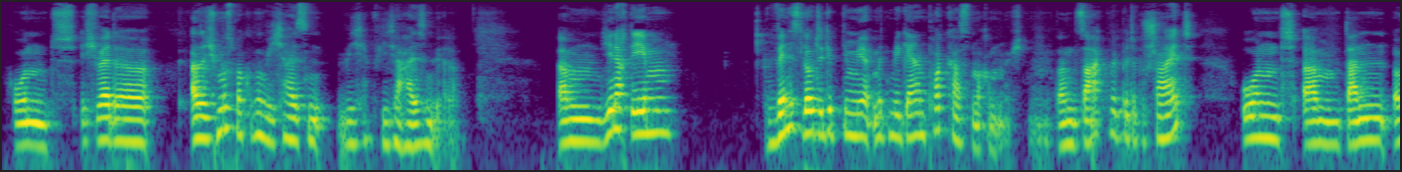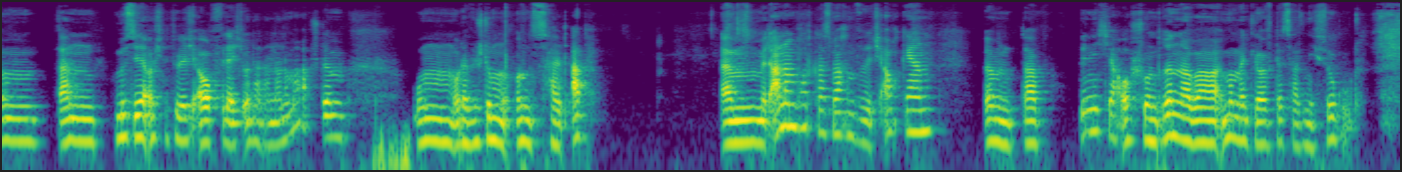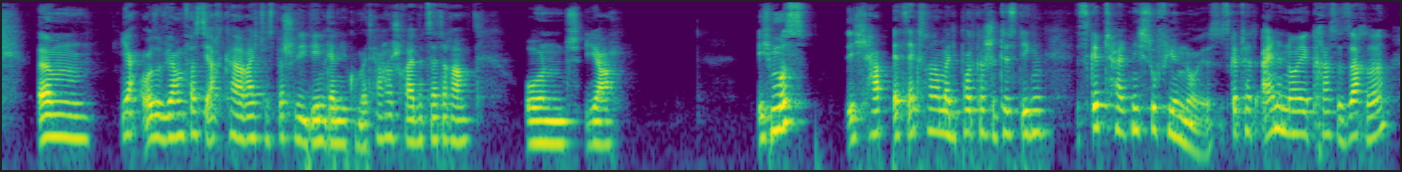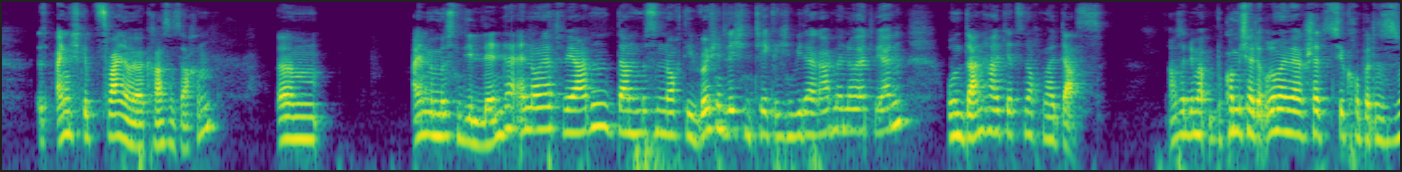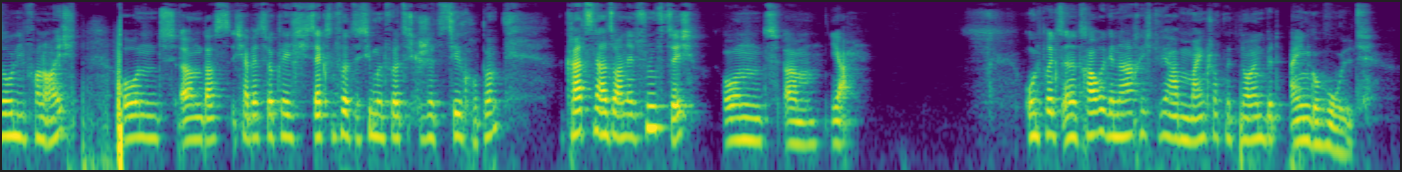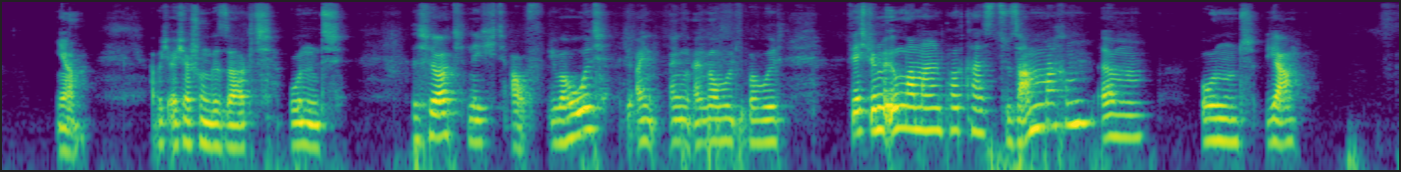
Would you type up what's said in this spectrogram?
Und ich werde. Also ich muss mal gucken, wie ich heißen, wie ich, wie ich heißen werde. Ähm, je nachdem, wenn es Leute gibt, die mir mit mir gerne einen Podcast machen möchten, dann sagt mir bitte Bescheid. Und ähm, dann, ähm, dann müsst ihr euch natürlich auch vielleicht untereinander nochmal abstimmen. Um, oder wir stimmen uns halt ab. Ähm, mit anderen Podcasts machen würde ich auch gern. Ähm, da bin ich ja auch schon drin, aber im Moment läuft das halt nicht so gut. Ähm, ja, also wir haben fast die 8K erreicht für Special-Ideen, gerne in die Kommentare schreiben etc. Und ja, ich muss, ich habe jetzt extra nochmal die Podcast-Statistiken. Es gibt halt nicht so viel Neues. Es gibt halt eine neue krasse Sache. Es, eigentlich gibt es zwei neue krasse Sachen. Ähm, einmal müssen die Länder erneuert werden, dann müssen noch die wöchentlichen, täglichen Wiedergaben erneuert werden und dann halt jetzt nochmal das. Außerdem bekomme ich halt auch immer mehr geschätzte Zielgruppe. Das ist so lieb von euch. Und ähm, das, ich habe jetzt wirklich 46, 47 geschätzte Zielgruppe. Kratzen also an den 50. Und ähm, ja. Und übrigens eine traurige Nachricht. Wir haben Minecraft mit 9-Bit eingeholt. Ja. Habe ich euch ja schon gesagt. Und es hört nicht auf. Überholt, ein, ein, eingeholt, überholt. Vielleicht werden wir irgendwann mal einen Podcast zusammen machen. Ähm, und ja,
